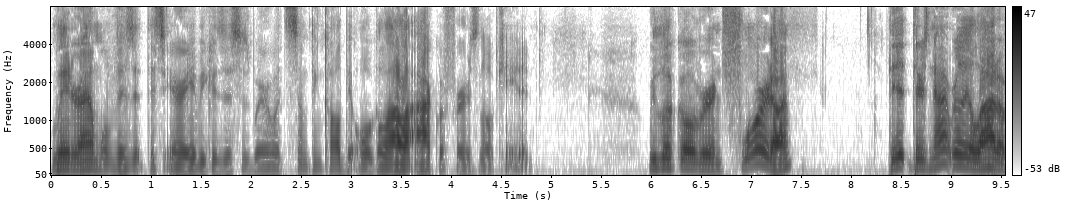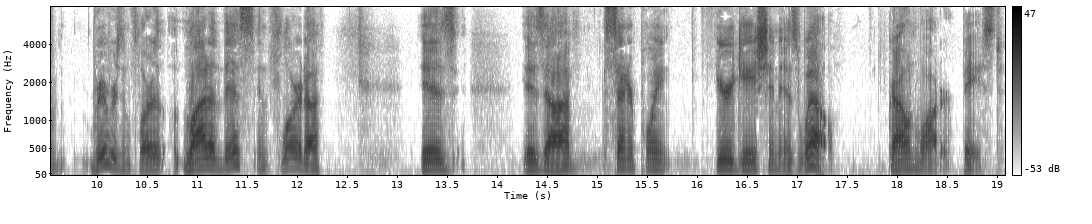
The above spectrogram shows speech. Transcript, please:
Later on we'll visit this area because this is where what's something called the Ogallala Aquifer is located. We look over in Florida, there's not really a lot of rivers in Florida. A lot of this in Florida is is uh, center point irrigation as well, groundwater based.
